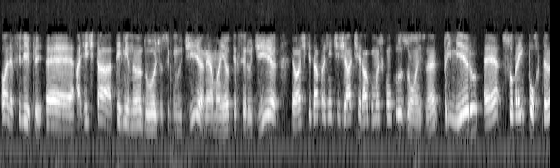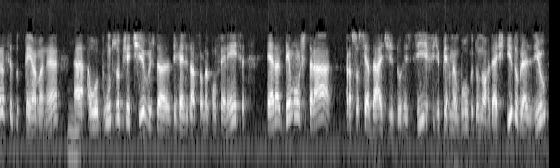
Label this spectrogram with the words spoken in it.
Olha, Felipe, é, a gente está terminando hoje o segundo dia, né? Amanhã é o terceiro dia. Eu acho que dá para a gente já tirar algumas conclusões, né? Primeiro é sobre a importância do tema, né? Hum. É, um dos objetivos da, de realização da conferência era demonstrar para a sociedade do Recife, de Pernambuco, do Nordeste e do Brasil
